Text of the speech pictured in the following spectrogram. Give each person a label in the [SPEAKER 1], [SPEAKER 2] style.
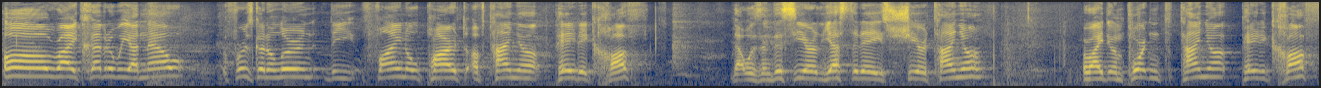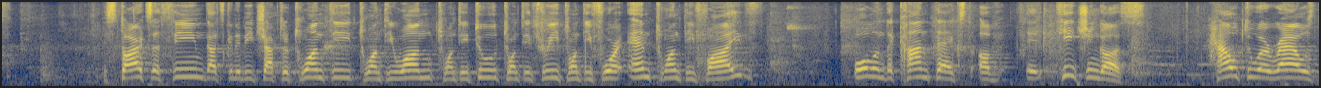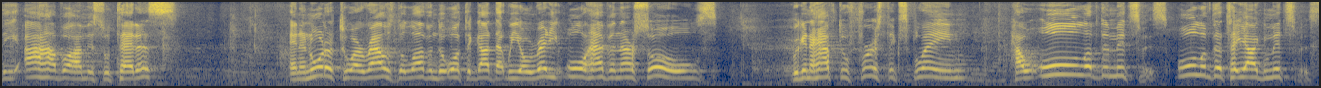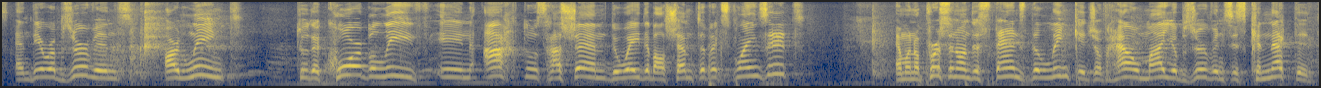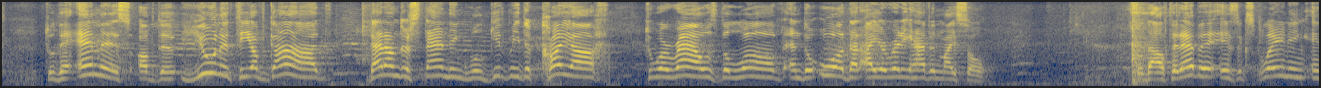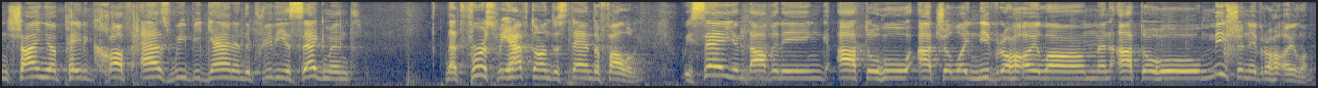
[SPEAKER 1] All right, Chevra, we are now first going to learn the final part of Tanya Perek Chaf. That was in this year, yesterday's Shir Tanya. All right, the important Tanya Perek Chaf. It starts a theme that's going to be chapter 20, 21, 22, 23, 24, and 25. All in the context of teaching us how to arouse the Ahava HaMisuteres and in order to arouse the love and the awe to God that we already all have in our souls, we're going to have to first explain how all of the mitzvahs, all of the Taryag mitzvahs, and their observance are linked to the core belief in Achdus Hashem, the way the Baal Shem Tov explains it. And when a person understands the linkage of how my observance is connected to the emes of the unity of God, that understanding will give me the koyach to arouse the love and the awe that I already have in my soul. So the Alter Rebbe is explaining in Tanya Perek Chaf as we began in the previous segment that first we have to understand the following. We say in davening, Atohu Acheloi Nivra Ha'olam and Atohu Misha Nivra Ha'olam.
